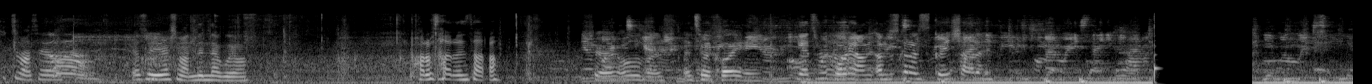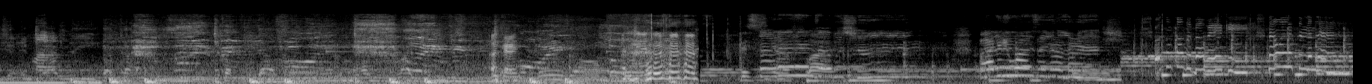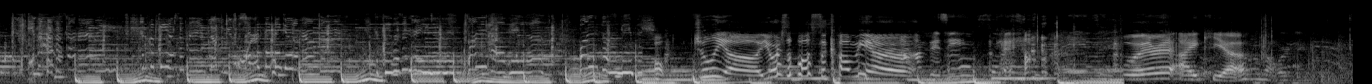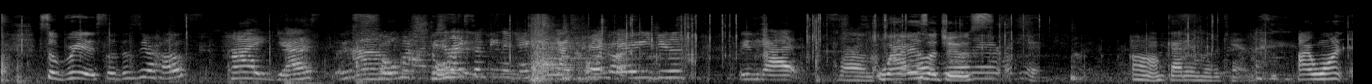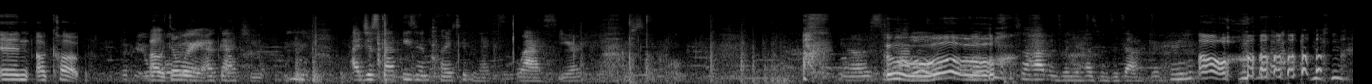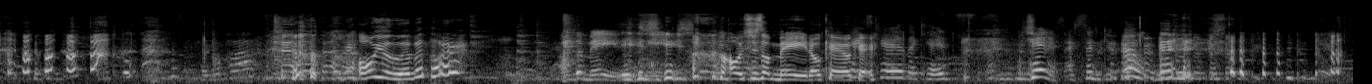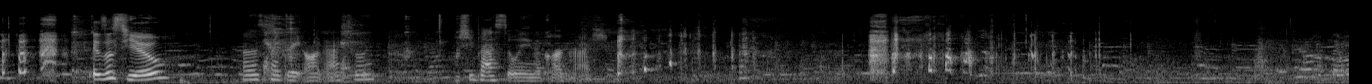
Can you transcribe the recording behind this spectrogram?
찍지 마세요. 그래서 이러시면 안 된다고요. 바로 다른 사람. Sure, all of us. It's recording. Yeah, it's recording. I'm, I'm just gonna screenshot it. Okay. This is gonna flash. Come here. I'm busy. Okay. We're at IKEA. So Bria, so this is your house? Hi, yes. Um, so much Would you like something to drink? We've got cranberry juice. We've got some. Where is apple the juice? water. Right here. Oh, We got it in little cans. I want in a cup. Oh, don't worry, I've got you. I just got these implanted next last year. They're so cool. You know, this is Ooh, what happens, whoa. this is what happens when your husband's a doctor. Oh. oh, you live with her? I'm the maid. Oh, she's a maid. Okay, okay. takes care of the kids. Janice, I said get out. Is this you? Oh, that's my great aunt, actually. She passed away in a car crash.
